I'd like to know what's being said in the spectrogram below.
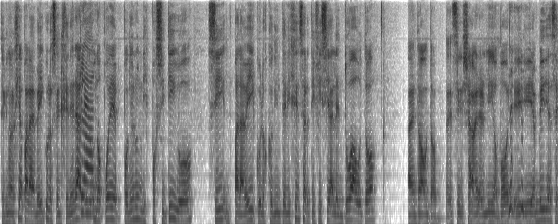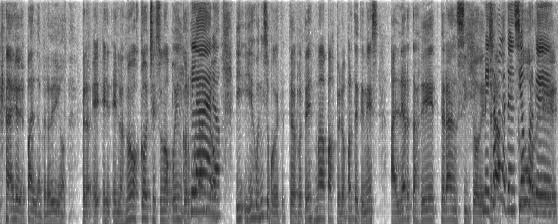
tecnología para vehículos en general. Claro. Uno puede poner un dispositivo ¿sí? para vehículos con inteligencia artificial en tu auto. ah, En tu auto, es decir, ya ver el mío, pobre, y, envidia se cae de la espalda, pero digo, pero en, en- en los nuevos coches uno puede incorporarlo. Claro. Y, y es buenísimo porque te- te- tenés mapas, pero aparte tenés alertas de tránsito, de Me llama la atención porque de-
